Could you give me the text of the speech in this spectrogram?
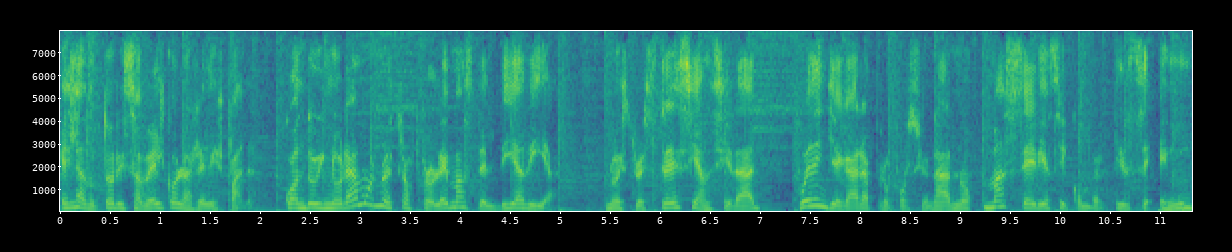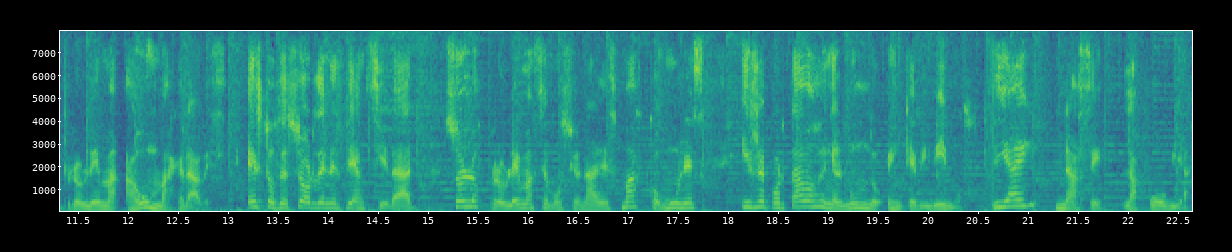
Es la doctora Isabel con la red hispana. Cuando ignoramos nuestros problemas del día a día, nuestro estrés y ansiedad pueden llegar a proporcionarnos más serias y convertirse en un problema aún más graves. Estos desórdenes de ansiedad son los problemas emocionales más comunes y reportados en el mundo en que vivimos. De ahí nace la fobia,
